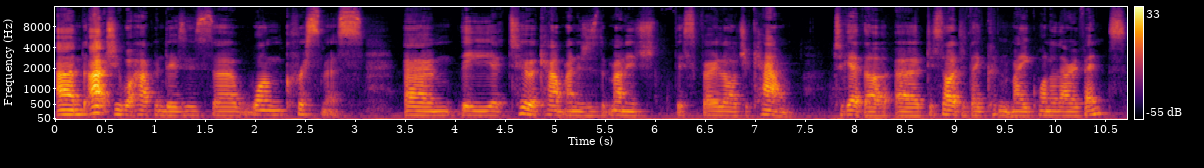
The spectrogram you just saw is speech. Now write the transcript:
and actually what happened is is uh, one Christmas, um, the two account managers that managed this very large account together uh, decided they couldn't make one of their events.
